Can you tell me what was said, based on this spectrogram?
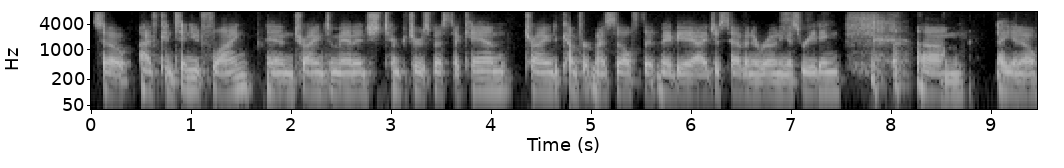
So I've continued flying and trying to manage temperature as best I can, trying to comfort myself that maybe I just have an erroneous reading. um, you know,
